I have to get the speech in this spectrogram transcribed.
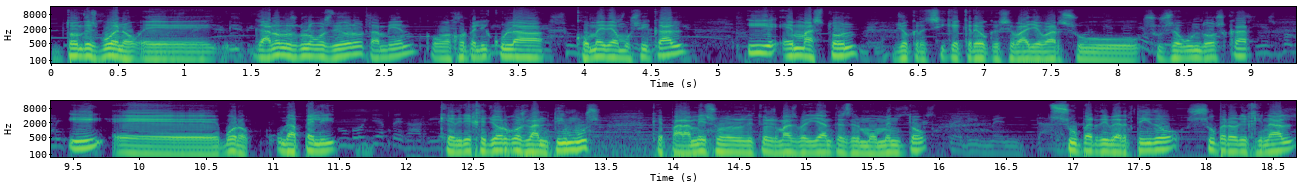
entonces, bueno, eh, ganó los Globos de Oro también, como mejor película comedia musical. Y Emma Stone, yo creo, sí que creo que se va a llevar su, su segundo Oscar. Y, eh, bueno, una peli que dirige Yorgos Lantimos, que para mí es uno de los directores más brillantes del momento. Súper divertido, súper original.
